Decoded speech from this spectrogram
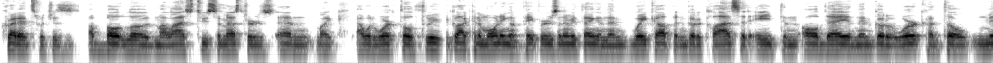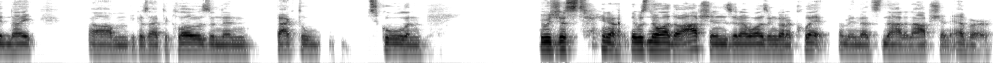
credits, which is a boatload my last two semesters. And like I would work till three o'clock in the morning on papers and everything, and then wake up and go to class at eight and all day, and then go to work until midnight um, because I had to close, and then back to school. And it was just, you know, there was no other options, and I wasn't going to quit. I mean, that's not an option ever.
